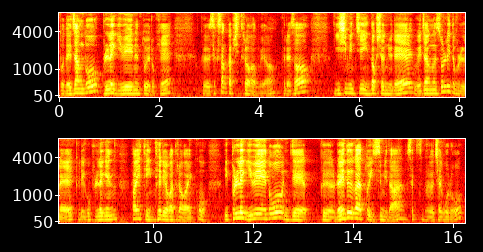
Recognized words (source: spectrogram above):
또 내장도 블랙 이외에는 또 이렇게 그 색상값이 들어가고요. 그래서 20인치 인덕션율의 외장은 솔리드 블랙 그리고 블랙 앤 화이트 인테리어가 들어가 있고 이 블랙 이외에도 이제 그 레드가 또 있습니다. 색, 그 재고로.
